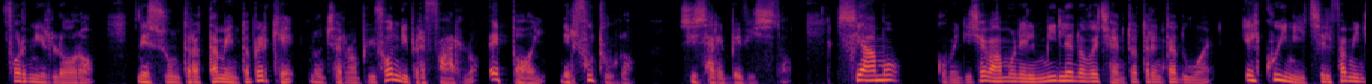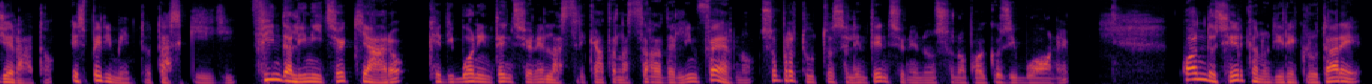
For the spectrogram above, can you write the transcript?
fornir loro nessun trattamento perché non c'erano più i fondi per farlo e poi nel futuro si sarebbe visto. Siamo, come dicevamo, nel 1932 e qui inizia il famigerato esperimento Tuskegee. Fin dall'inizio è chiaro che di buona intenzione è lastricata la strada dell'inferno, soprattutto se le intenzioni non sono poi così buone. Quando cercano di reclutare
